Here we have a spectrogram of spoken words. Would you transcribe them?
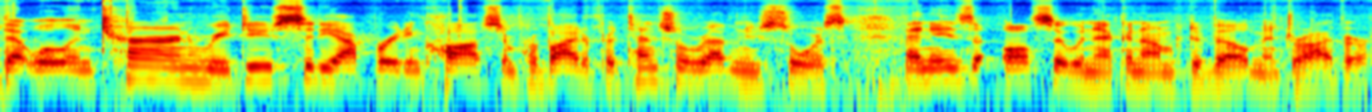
that will in turn reduce city operating costs and provide a potential revenue source and is also an economic development driver.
